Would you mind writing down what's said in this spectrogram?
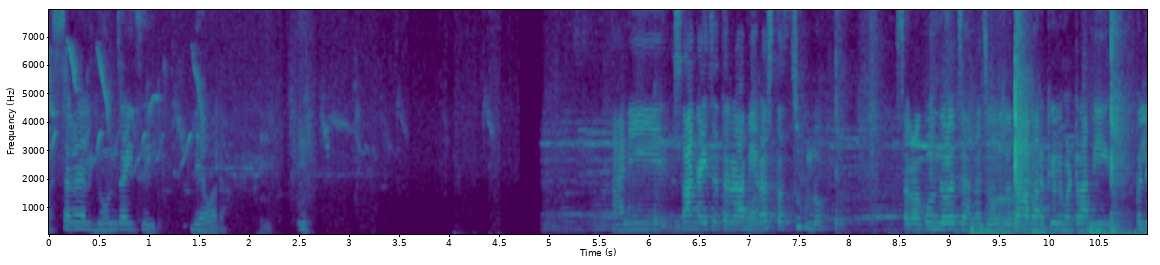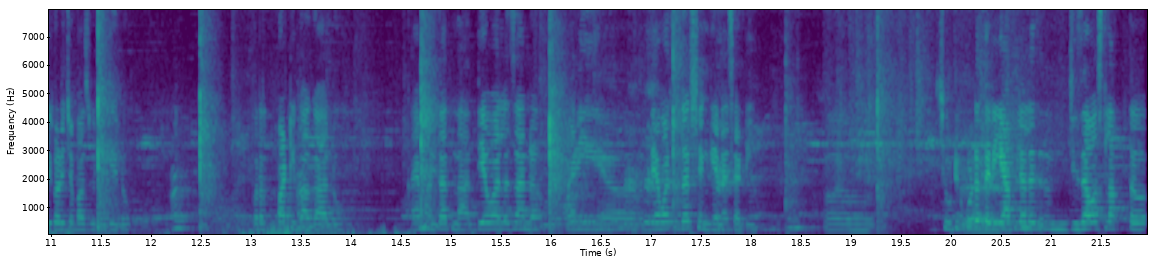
आज सगळ्याला घेऊन जायचंय देवाला. आणि सांगायचं तर आम्ही रस्ताच चुकलो. सगळा गोंधळच झाला. जवळजवळ दहा बारा किलोमीटर आम्ही पलीकडच्या बाजूला गेलो. परत पाठीमागं आलो. काय म्हणतात ना देवाला जाणं आणि देवाचं दर्शन घेण्यासाठी. शेवटी कुठंतरी आपल्याला म्हणजे जिजावंच लागतं.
